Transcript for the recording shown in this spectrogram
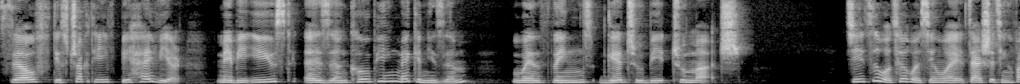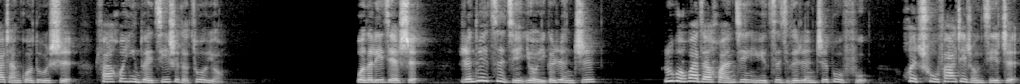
：self-destructive behavior may be used as a coping mechanism。When things get to be too much，即自我摧毁行为在事情发展过度时发挥应对机制的作用。我的理解是，人对自己有一个认知，如果外在环境与自己的认知不符，会触发这种机制。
